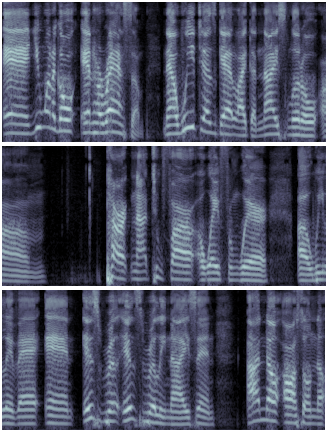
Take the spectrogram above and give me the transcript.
and you want to go and harass them. Now, we just got like a nice little um, park not too far away from where uh, we live at, and it's real. It's really nice, and I know also know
